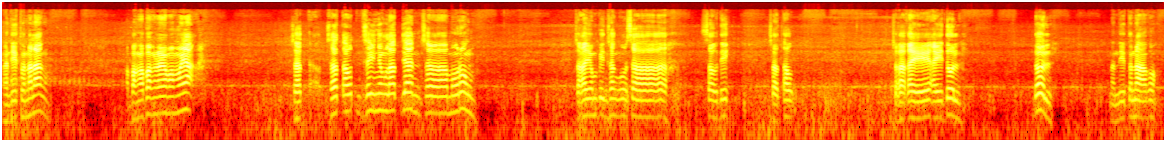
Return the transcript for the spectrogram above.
Nandito na lang. Abang-abang na mamaya. Shout, shout out sa inyong lahat dyan sa Morong. Tsaka yung pinsan ko sa Saudi. Shout out. Tsaka kay Idol. Dol, nandito na ako.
